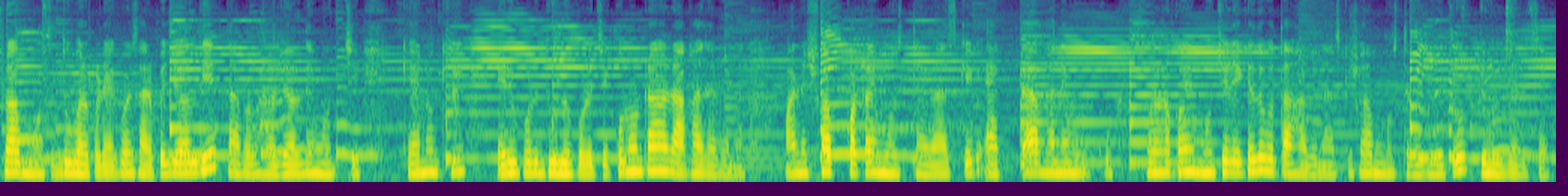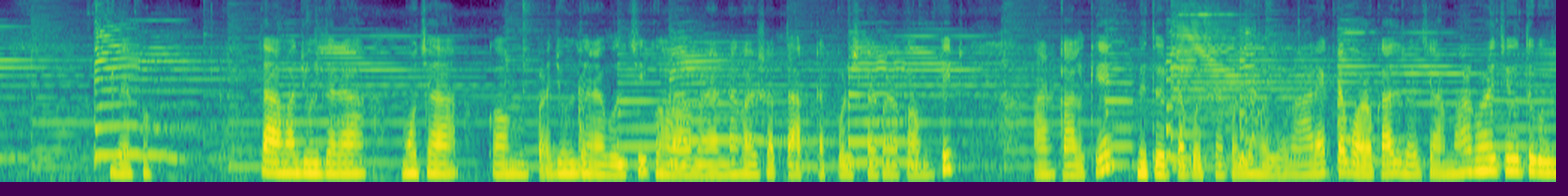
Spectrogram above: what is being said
সব মুছে দুবার করে একবার সার্ফের জল দিয়ে তারপর ভালো জল দিয়ে মুছছি। কেন কি? এর উপরে ধুলো পড়েছে, কোনোটা রাখা যাবে না। মানে সব কটাই মুছতে হবে। আজকে একটা মানে কোনো রকমে মুছে রেখে দেবো তা হবে না। আজকে সব মুছতে হবে, যেহেতু ঝুল ঝেড়েছে দেখো, তা আমার ঝুল ঝাড়া মোছা কম ঝুল ঝাড়া বলছি আমার রান্নাঘরে সব তাক টাক পরিষ্কার করা কমপ্লিট আর কালকে ভিতরটা পরিষ্কার করলে হয়ে যাবে। আর একটা বড় কাজ রয়েছে। আমার ঘরে যেহেতু ঘুষ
